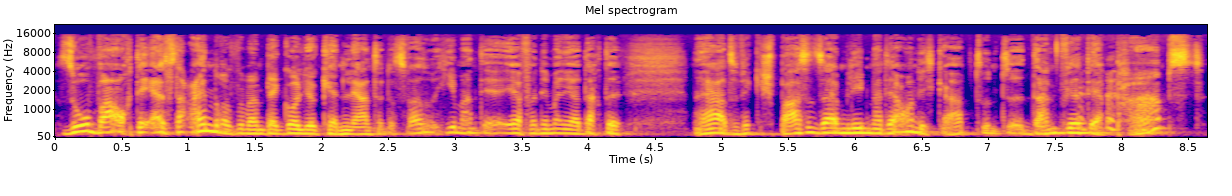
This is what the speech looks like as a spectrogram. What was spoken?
so war auch der erste Eindruck, wenn man Bergoglio kennenlernte. Das war so jemand, der eher von dem man ja dachte, naja, also wirklich Spaß in seinem Leben hat er auch nicht gehabt und äh, dann wird der Papst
